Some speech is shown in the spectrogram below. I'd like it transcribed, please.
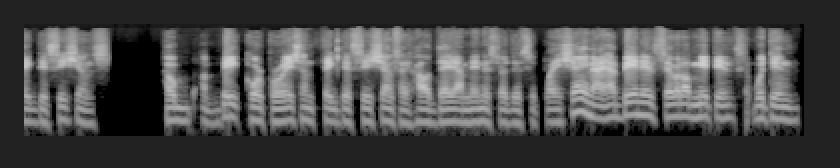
take decisions how a big corporation take decisions and how they administer the supply chain. I have been in several meetings within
